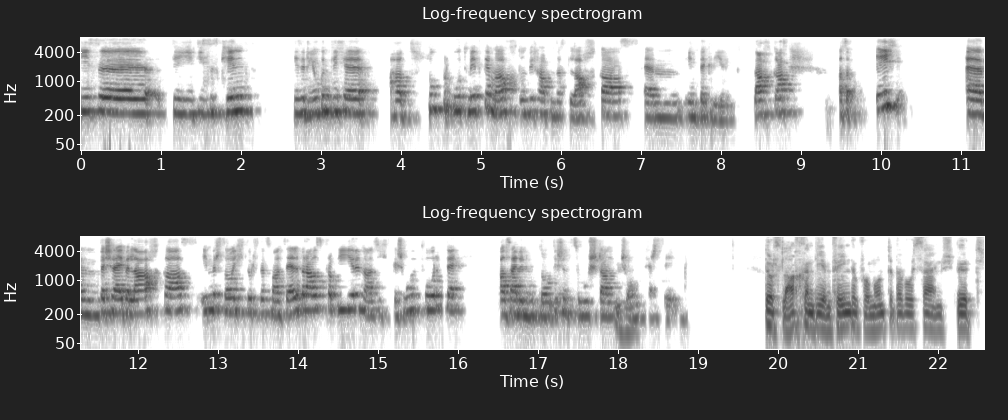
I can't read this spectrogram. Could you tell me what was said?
diese, die, dieses Kind, dieser Jugendliche hat super gut mitgemacht und wir haben das Lachgas ähm, integriert. Lachgas, also ich ähm, beschreibe Lachgas immer so, ich durfte das mal selber ausprobieren, als ich geschult wurde. als einen hypnotischen Zustand mhm. schon per se. Durchs Lachen die Empfindung vom Unterbewusstsein spürt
